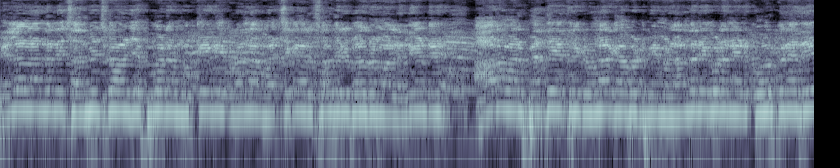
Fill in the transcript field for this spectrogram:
పిల్లలందరినీ చదివించుకోవాలని చెప్పి కూడా ముఖ్యంగా ఇక్కడ ఉన్న మత్స్యకారు సోదరి బలరం వాళ్ళు ఎందుకంటే ఆడవారు పెద్ద ఎత్తున ఇక్కడ ఉన్నారు కాబట్టి మిమ్మల్ని అందరినీ కూడా నేను కోరుకునేది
